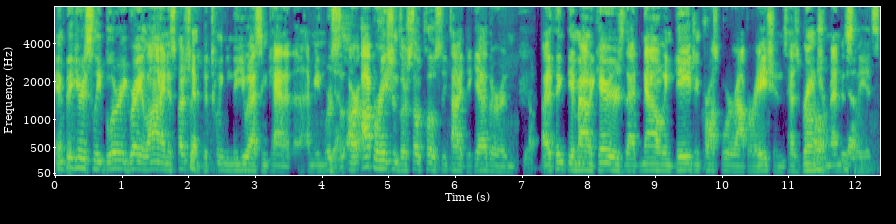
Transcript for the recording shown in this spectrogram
ambiguously blurry gray line, especially yeah. between the U.S. and Canada. I mean, we're yes. so, our operations are so closely tied together, and yeah. I think the amount of carriers that now engage in cross-border operations has grown oh, tremendously. Yeah. It's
